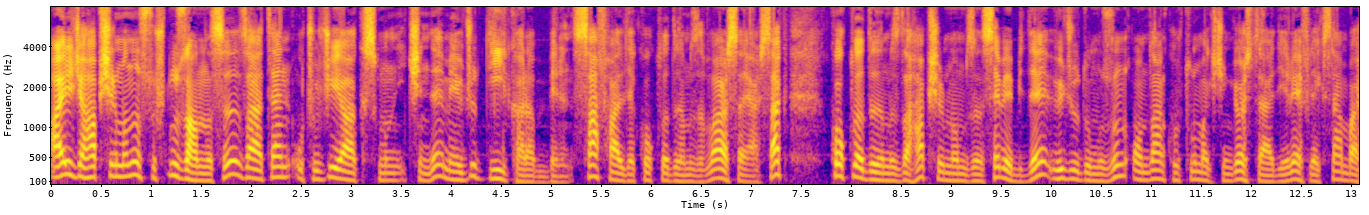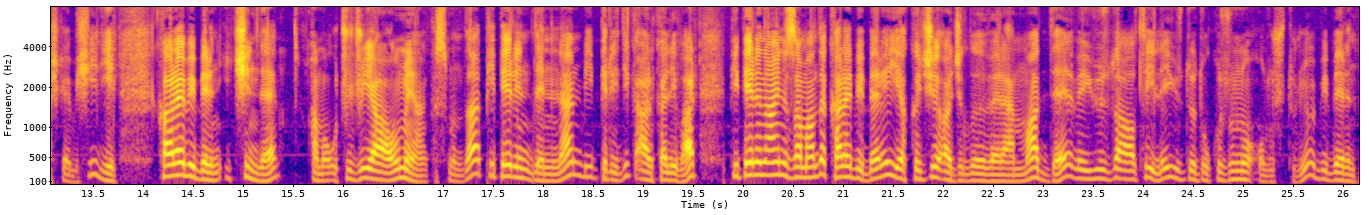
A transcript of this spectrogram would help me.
Ayrıca hapşırmanın suçlu zanlısı zaten uçucu yağ kısmının içinde mevcut değil karabiberin. Saf halde kokladığımızı varsayarsak kokladığımızda hapşırmamızın sebebi de vücudumuzun ondan kurtulmak için gösterdiği refleksten başka bir şey değil. Karabiberin içinde ama uçucu yağ olmayan kısmında piperin denilen bir piridik alkali var. Piperin aynı zamanda karabibere yakıcı acılığı veren madde ve %6 ile %9'unu oluşturuyor biberin.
